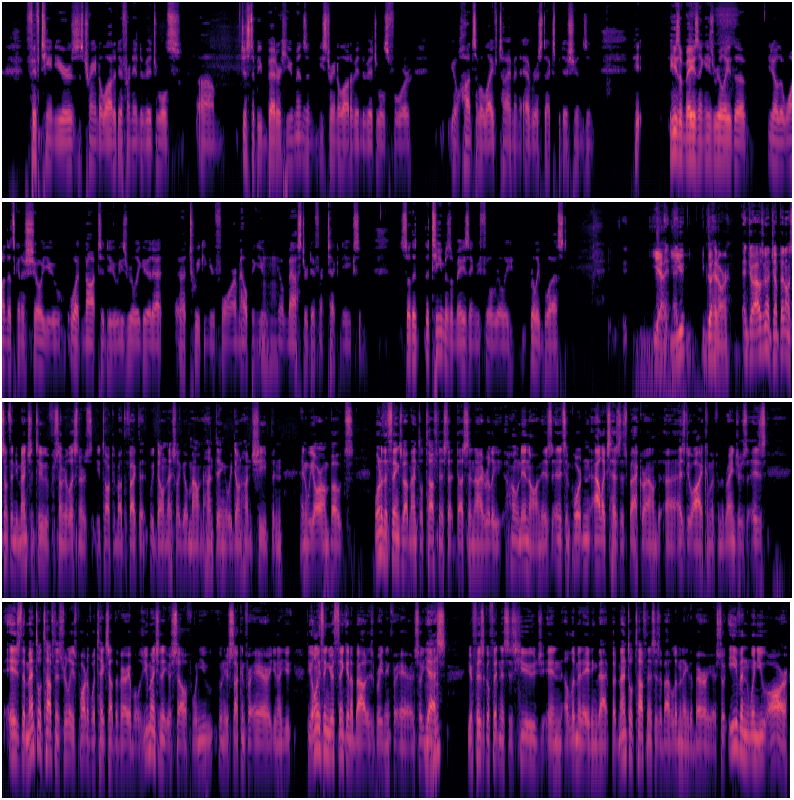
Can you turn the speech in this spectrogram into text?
15 years has trained a lot of different individuals um, just to be better humans and he's trained a lot of individuals for you know hunts of a lifetime and everest expeditions and he he's amazing. He's really the you know the one that's going to show you what not to do. He's really good at uh, tweaking your form helping you mm-hmm. you know master different techniques and so the the team is amazing. We feel really really blessed yeah, and, you, you go ahead, R. And Joe, I was going to jump in on something you mentioned too for some of your listeners. You talked about the fact that we don't necessarily go mountain hunting or we don't hunt sheep, and and we are on boats. One of the things about mental toughness that Dustin and I really hone in on is, and it's important. Alex has this background, uh, as do I, coming from the Rangers. Is is the mental toughness really is part of what takes out the variables. You mentioned it yourself when you when you're sucking for air. You know, you the only thing you're thinking about is breathing for air. And so, mm-hmm. Your physical fitness is huge in eliminating that, but mental toughness is about eliminating the barriers. So even when you are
